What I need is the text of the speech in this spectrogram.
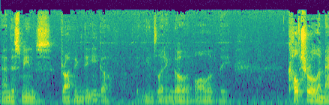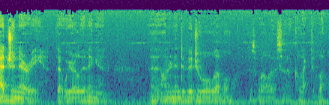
And this means dropping the ego. It means letting go of all of the cultural imaginary that we are living in uh, on an individual level as well as a collective level.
